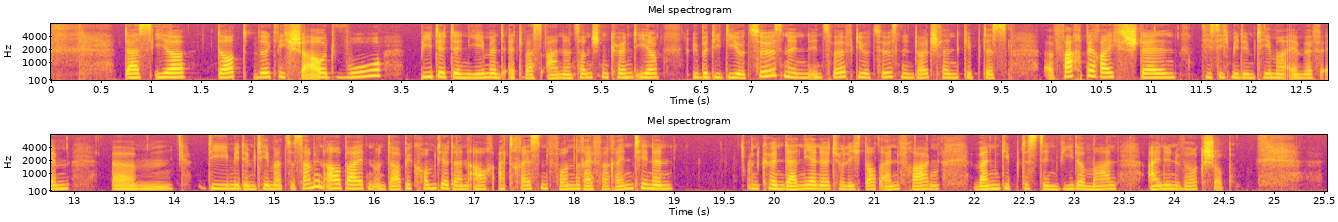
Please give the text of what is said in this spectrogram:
dass ihr dort wirklich schaut, wo bietet denn jemand etwas an. Ansonsten könnt ihr über die Diözesen, in, in zwölf Diözesen in Deutschland gibt es äh, Fachbereichsstellen, die sich mit dem Thema MFM ähm, die mit dem Thema zusammenarbeiten und da bekommt ihr dann auch Adressen von Referentinnen und können dann ja natürlich dort anfragen, wann gibt es denn wieder mal einen Workshop.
